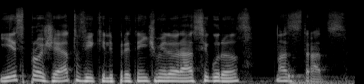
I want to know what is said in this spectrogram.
E esse projeto, vi que ele pretende melhorar a segurança nas estradas.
